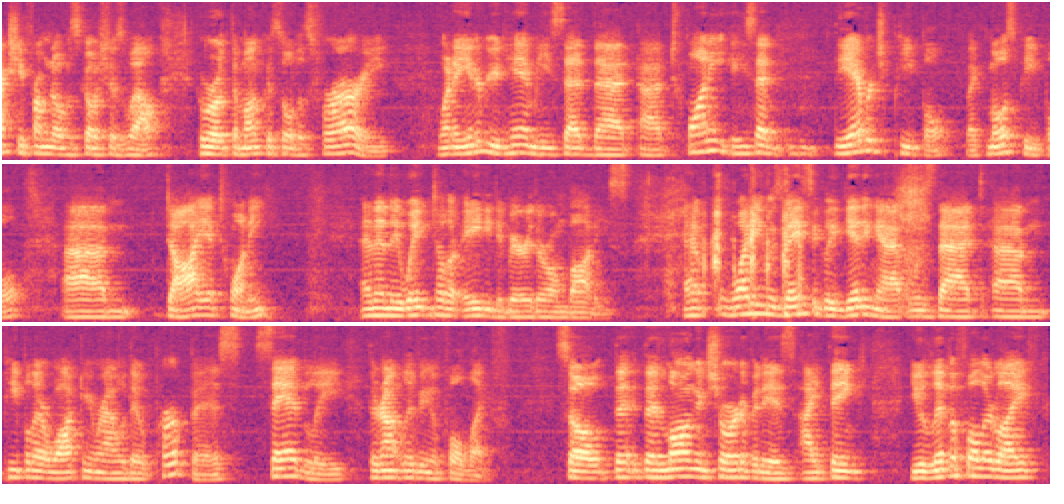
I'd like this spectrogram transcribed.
actually from Nova Scotia as well, who wrote The Monk Who Sold His Ferrari, when I interviewed him, he said that uh, 20, he said the average people, like most people, um, die at 20, and then they wait until they're 80 to bury their own bodies. And what he was basically getting at was that um, people that are walking around without purpose, sadly, they're not living a full life. So the, the long and short of it is, I think you live a fuller life,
